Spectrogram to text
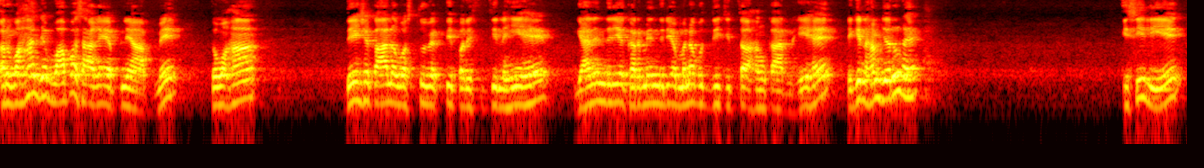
और वहाँ जब वापस आ गए अपने आप में तो वहाँ देश काल वस्तु व्यक्ति परिस्थिति नहीं है, ज्ञानेन्द्रिय कर्मेंद्रिय मन बुद्धि चित्त, अहंकार नहीं है, लेकिन हम ज़रूर है। इसीलिए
